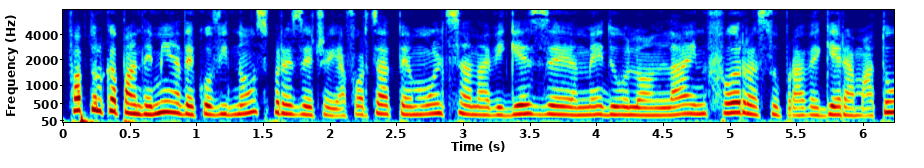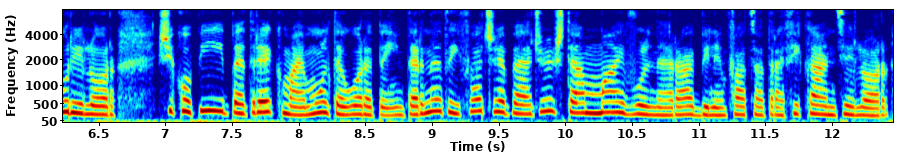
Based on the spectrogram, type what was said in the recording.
Faptul că pandemia de COVID-19 i-a forțat pe mulți să navigheze în mediul online fără supravegherea maturilor și copiii petrec mai multe ore pe internet îi face pe aceștia mai vulnerabili în fața traficanților.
